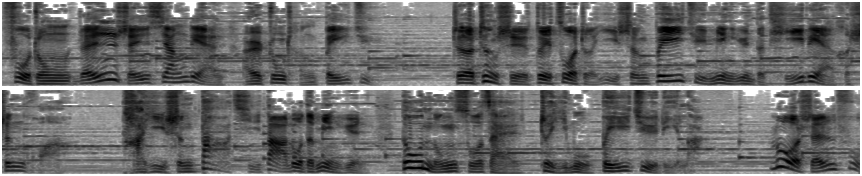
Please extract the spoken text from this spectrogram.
赋中人神相恋而终成悲剧，这正是对作者一生悲剧命运的提炼和升华。他一生大起大落的命运，都浓缩在这一幕悲剧里了。《洛神赋》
